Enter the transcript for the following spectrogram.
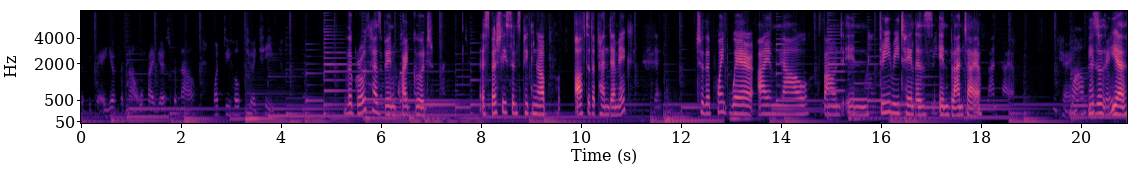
If we say a year from now or five years from now, what do you hope to achieve? The growth has been quite good, especially since picking up after the pandemic to the point where I am now found in three retailers in Blantyre. Okay. Wow, that's These are great. yeah,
